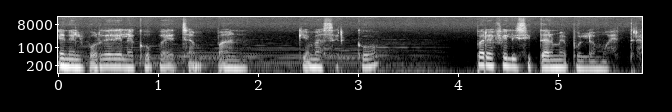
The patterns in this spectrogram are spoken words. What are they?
en el borde de la copa de champán que me acercó para felicitarme por la muestra.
